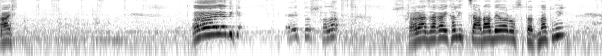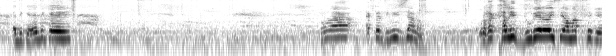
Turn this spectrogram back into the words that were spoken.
আয়। এই এদিকে। এই তোর শালা, সারা জায়গায় খালি চারা দেওয়ার ওস্তাদ না তুমি? এদিকে এদিকে। তোমরা একটা জিনিস জানো, ওরা খালি দূরে রয়েছে আমার থেকে।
